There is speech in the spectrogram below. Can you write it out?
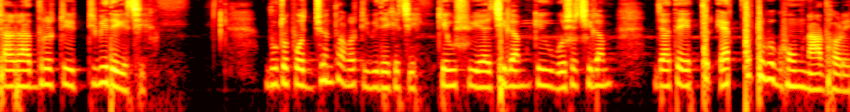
সারা রাত ধরে টিভি দেখেছি। দুটো পর্যন্ত আমরা টিভি দেখেছি। কেউ শুয়ে ছিলাম, কেউ বসেছিলাম যাতে এত এতটুকু ঘুম না ধরে।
